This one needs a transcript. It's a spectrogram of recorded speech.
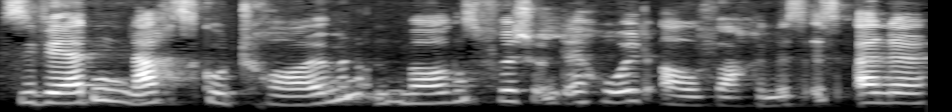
sie werden nachts gut träumen und morgens frisch und erholt aufwachen. Das ist eine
